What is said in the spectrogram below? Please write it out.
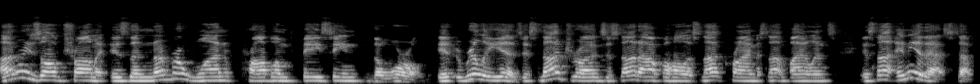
Unresolved trauma is the number one problem facing the world. It really is. It's not drugs, it's not alcohol, it's not crime, it's not violence, it's not any of that stuff.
